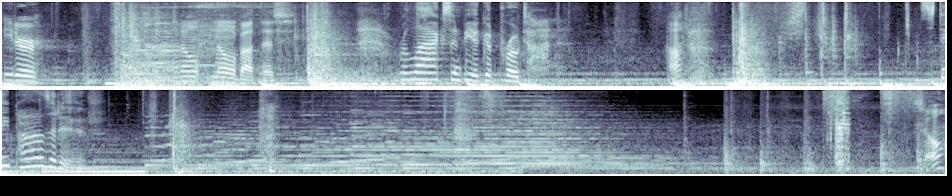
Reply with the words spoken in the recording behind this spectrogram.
Peter, I don't know about this. Relax and be a good proton. Huh? Stay positive. So,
